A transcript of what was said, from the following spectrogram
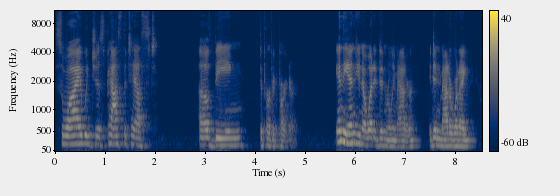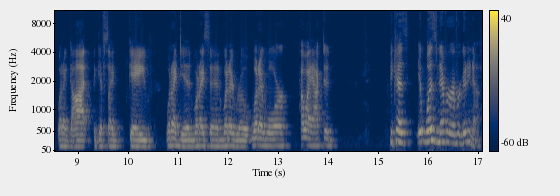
So I would just pass the test of being the perfect partner. In the end, you know what? It didn't really matter. It didn't matter what I what I got, the gifts I gave, what I did, what I said, what I wrote, what I wore, how I acted, because it was never ever good enough.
